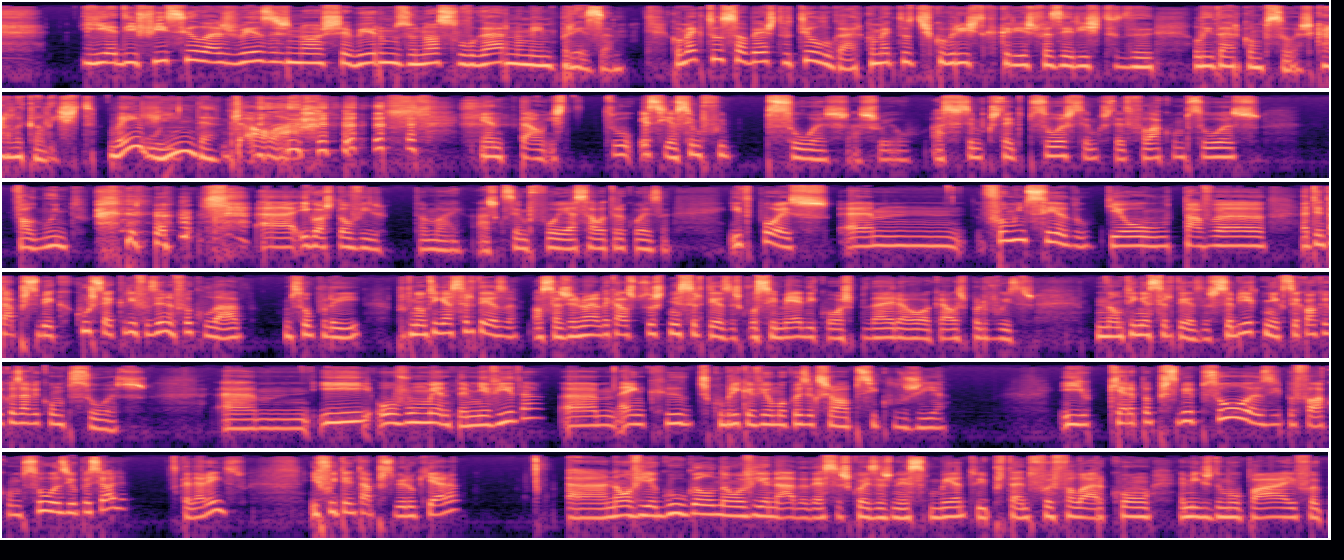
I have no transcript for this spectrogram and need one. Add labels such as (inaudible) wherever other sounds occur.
E é difícil às vezes nós sabermos o nosso lugar numa empresa. Como é que tu soubeste o teu lugar? Como é que tu descobriste que querias fazer isto de lidar com pessoas? Carla Caliste, bem-vinda! Olá! (laughs) então, isto, assim, eu sempre fui pessoas, acho eu. Acho sempre gostei de pessoas, sempre gostei de falar com pessoas. Falo muito uh, (laughs) e gosto de ouvir também. Acho que sempre foi essa outra coisa. E depois hum, foi muito cedo que eu estava a tentar perceber que curso é que queria fazer na faculdade. Começou por aí, porque não tinha certeza. Ou seja, não era daquelas pessoas que tinha certezas que vou ser médico ou hospedeira ou aquelas parvoices. Não tinha certezas. Sabia que tinha que ser qualquer coisa a ver com pessoas. Um, e houve um momento na minha vida um, em que descobri que havia uma coisa que se chamava psicologia e que era para perceber pessoas e para falar com pessoas. E eu pensei: olha, se calhar é isso. E fui tentar perceber o que era. Uh, não havia Google, não havia nada dessas coisas nesse momento, e portanto foi falar com amigos do meu pai, foi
